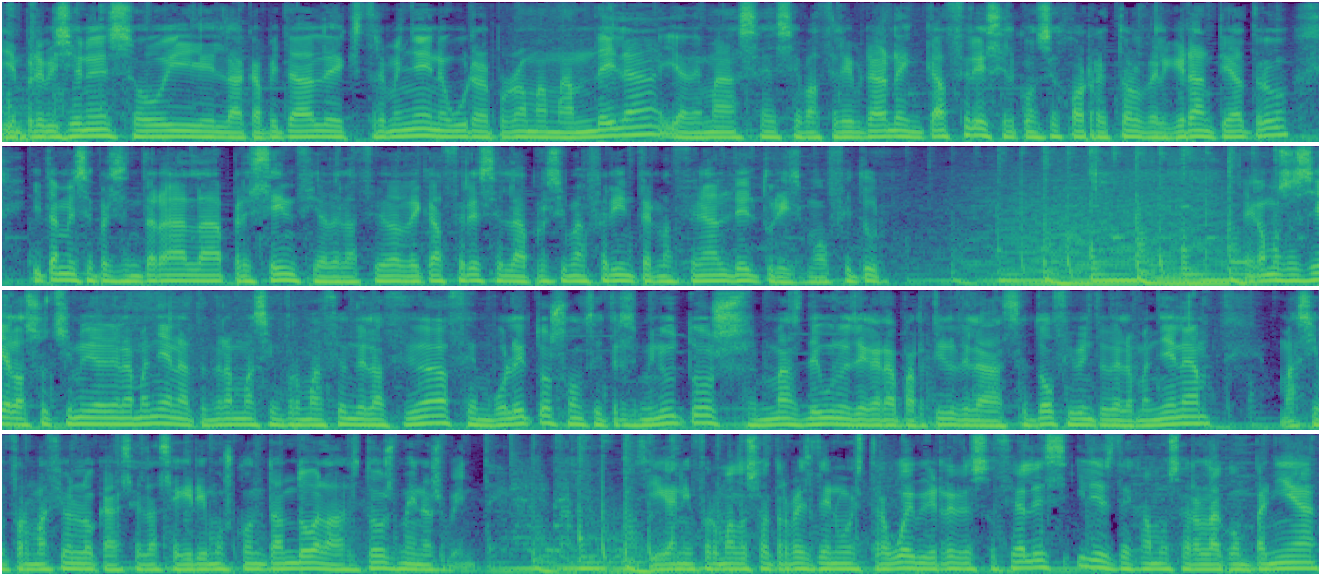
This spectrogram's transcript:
Y en previsiones, hoy la capital extremeña inaugura el programa Mandela y además eh, se va a celebrar en Cáceres el Consejo Rector del Gran Teatro y también se presentará la presencia de la ciudad de Cáceres en la próxima Feria Internacional del Turismo, FITUR. Llegamos así a las ocho y media de la mañana. Tendrán más información de la ciudad en boletos, 11 y 3 minutos. Más de uno llegará a partir de las 12 y 20 de la mañana. Más información local se la seguiremos contando a las 2 menos 20. Sigan informados a través de nuestra web y redes sociales y les dejamos ahora la compañía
